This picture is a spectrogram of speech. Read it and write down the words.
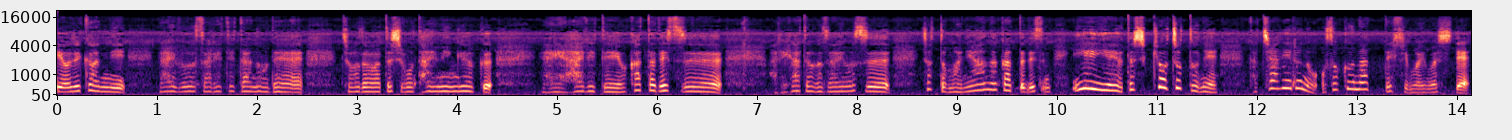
いお時間にライブをされてたのでちょうど私もタイミングよく、え、入れてよかったです。ありがとうございます。ちょっと間に合わなかったですね。いえいえ、私今日ちょっとね、立ち上げるの遅くなってしまいまして、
